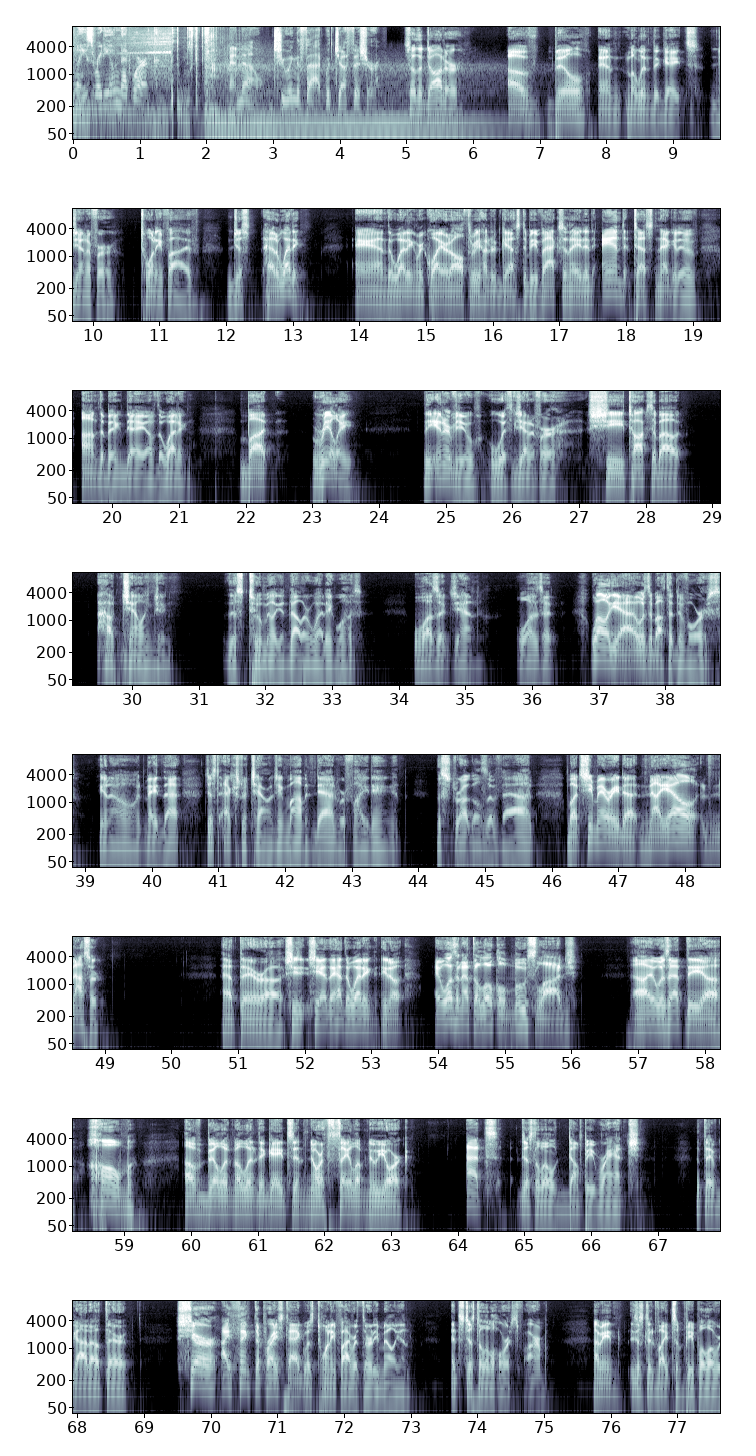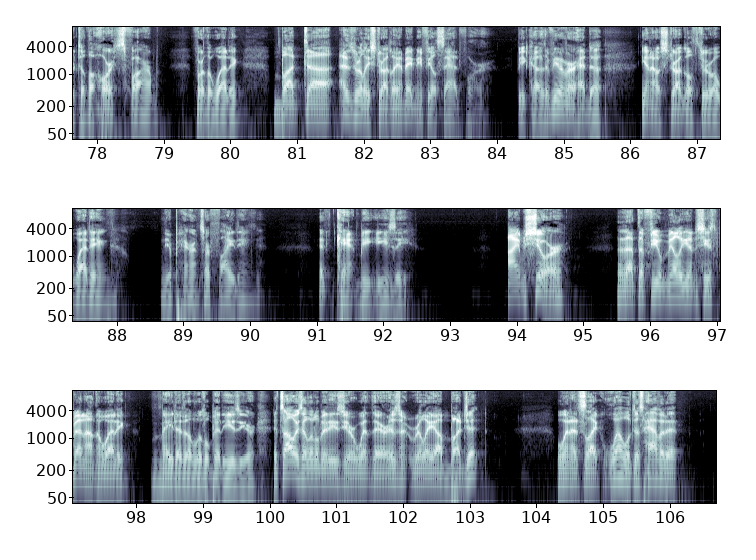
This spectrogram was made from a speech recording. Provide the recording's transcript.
Blaze Radio Network. And now, Chewing the Fat with Jeff Fisher. So the daughter of Bill and Melinda Gates, Jennifer, 25, just had a wedding. And the wedding required all 300 guests to be vaccinated and test negative on the big day of the wedding. But really, the interview with Jennifer, she talks about how challenging this $2 million wedding was. Was it, Jen? Was it? Well, yeah, it was about the divorce. You know, it made that just extra challenging. Mom and dad were fighting, and the struggles of that. But she married uh, Nayel Nassar at their. Uh, she she had they had the wedding. You know, it wasn't at the local Moose Lodge. Uh, it was at the uh, home of Bill and Melinda Gates in North Salem, New York. That's just a little dumpy ranch that they've got out there. Sure, I think the price tag was 25 or 30 million. It's just a little horse farm. I mean, just invite some people over to the horse farm for the wedding. But uh, I was really struggling. It made me feel sad for her because if you ever had to, you know, struggle through a wedding your parents are fighting. It can't be easy. I'm sure that the few million she spent on the wedding made it a little bit easier. It's always a little bit easier when there isn't really a budget. When it's like, well, we'll just have it at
